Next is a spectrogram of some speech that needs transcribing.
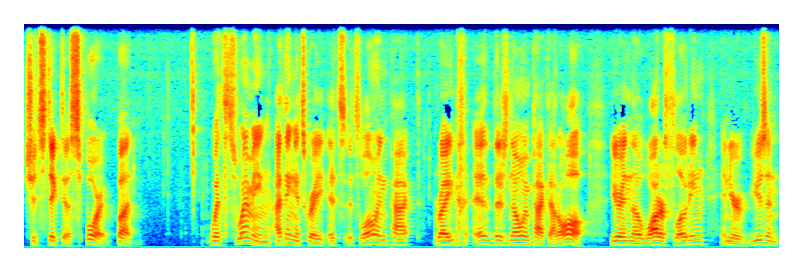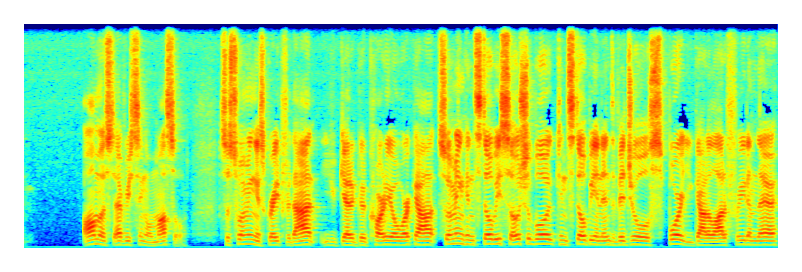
should stick to a sport, but with swimming, I think it's great. It's it's low impact right? Eh, there's no impact at all. You're in the water floating and you're using almost every single muscle. So swimming is great for that. You get a good cardio workout. Swimming can still be sociable, it can still be an individual sport. You got a lot of freedom there.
